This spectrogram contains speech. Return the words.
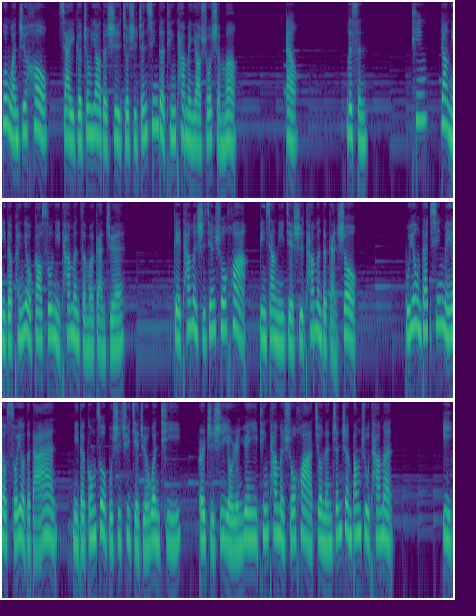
问完之后，下一个重要的事就是真心的听他们要说什么。L listen 听，让你的朋友告诉你他们怎么感觉，给他们时间说话，并向你解释他们的感受。不用担心没有所有的答案，你的工作不是去解决问题，而只是有人愿意听他们说话，就能真正帮助他们。E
